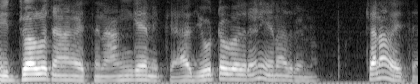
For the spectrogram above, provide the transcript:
ನಿಜವಾಗ್ಲೂ ಚೆನ್ನಾಗೈತೆ ನಾನು ಹಂಗೇನಕ್ಕೆ ಅದು ಯೂಟ್ಯೂಬ್ ಆದ್ರೇನು ಏನಾದ್ರೇನು. ಚೆನ್ನಾಗೈತೆ.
